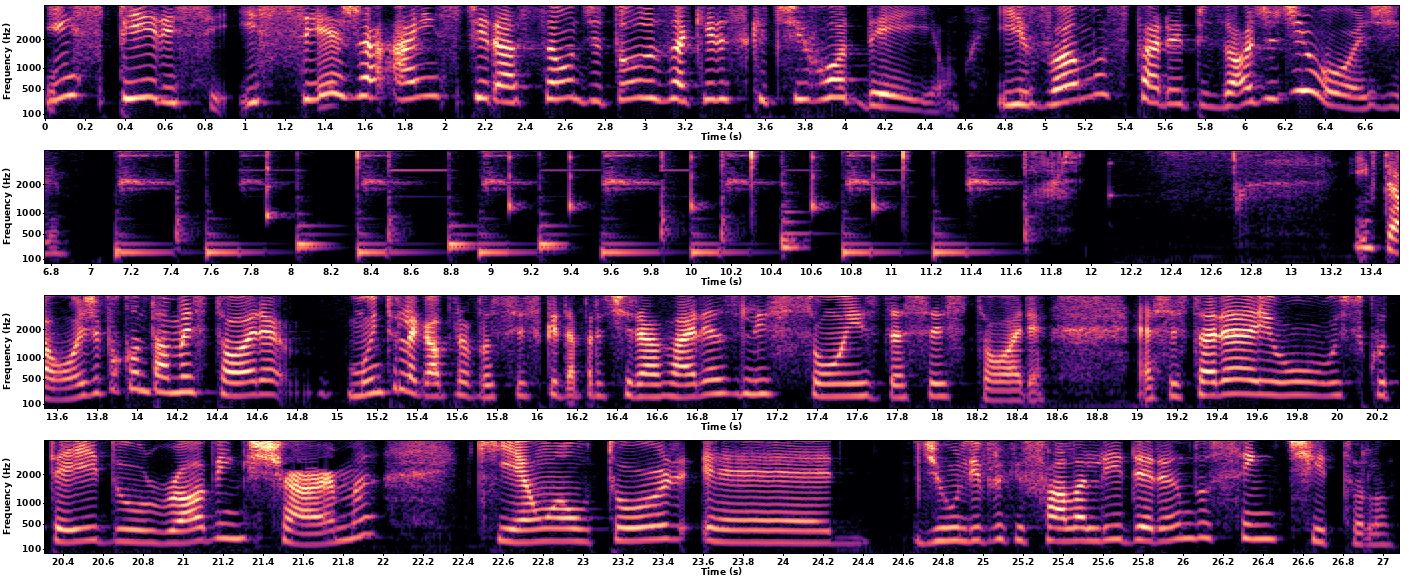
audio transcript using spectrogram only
Inspire-se e seja a inspiração de todos aqueles que te rodeiam. E vamos para o episódio de hoje. Então, hoje eu vou contar uma história muito legal para vocês que dá para tirar várias lições dessa história. Essa história eu escutei do Robin Sharma, que é um autor é, de um livro que fala Liderando Sem Título.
